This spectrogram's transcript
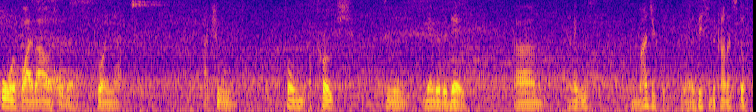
four or five hours with her drawing that actual from approach to the end of the day, um, and it was magical. You know, this is the kind of stuff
